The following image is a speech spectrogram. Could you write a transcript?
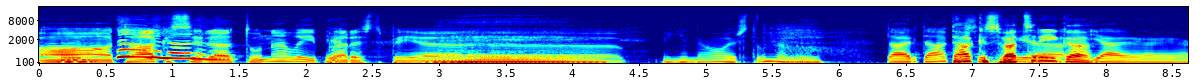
Oh, Un- tā, kas ir uh, tunelī, parasti pie. Nē. Viņa nav vairs tunelī. Tā ir tā, Tā, kas, kas ir vecrīgā? Jā, jā, jā.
